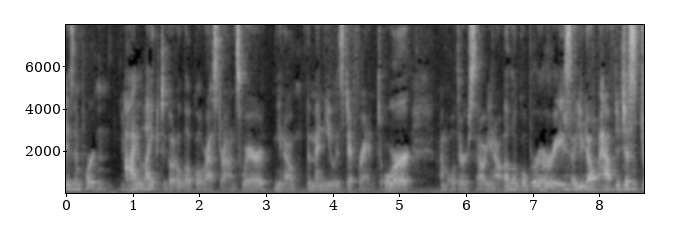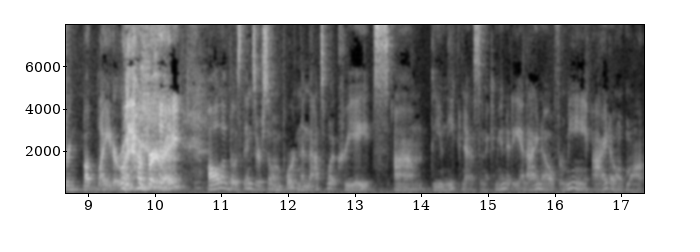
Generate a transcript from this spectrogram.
is important. I like to go to local restaurants where you know the menu is different or i'm older so you know a local brewery so you don't have to just drink bud light or whatever right? All of those things are so important and that's what creates um, the uniqueness in a community. And i know for me i don't want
